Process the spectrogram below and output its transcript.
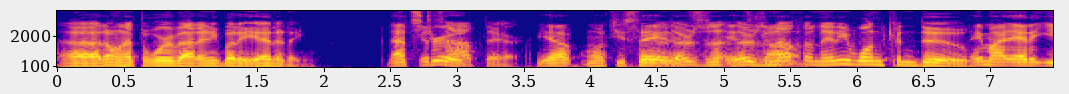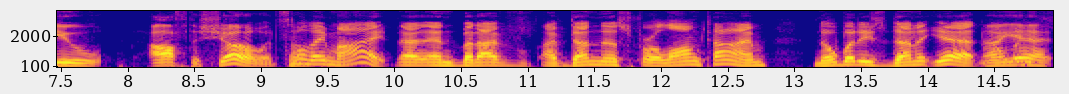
Uh, I don't have to worry about anybody editing. That's it's true. out there. Yep. Once you say it, there's it's, it's there's gone. nothing anyone can do. They might edit you off the show at some. well, they point. might, Uh, and but I've I've done this for a long time. Nobody's done it yet. Not Nobody's- yet.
